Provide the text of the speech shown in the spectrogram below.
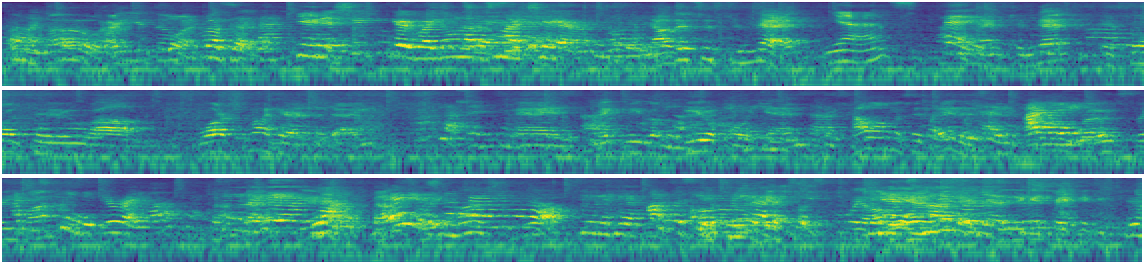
Hello, how are you doing? Rosa, Eunice, you can go right on up to my chair. Now this is Jeanette, Yes. Hey, and Jeanette is going to uh, wash my hair today and make me look beautiful again. 'Cause how long has it been? It's been how long, Rose? Three I just months? cleaned it, you're ready. Two and a half Yeah, months. about Hey, three it's not months. bad at all. Two and a half I'm months. Oh, two and a half months. Yeah, I'm Yeah, gonna have yeah. to- Did it get ready to be two?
